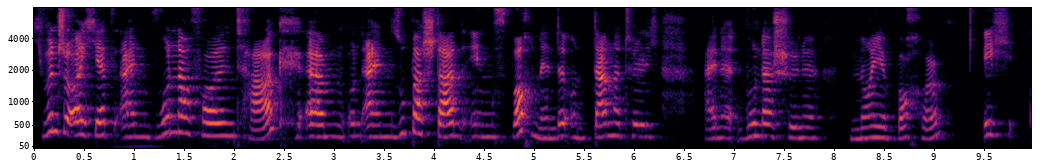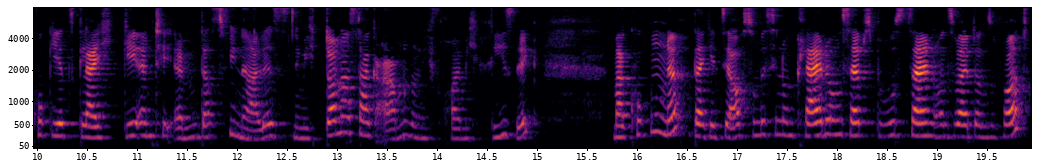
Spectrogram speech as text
Ich wünsche euch jetzt einen wundervollen Tag ähm, und einen super Start ins Wochenende und dann natürlich eine wunderschöne neue Woche. Ich gucke jetzt gleich GNTM, das Finale. Es ist nämlich Donnerstagabend und ich freue mich riesig. Mal gucken, ne? Da geht es ja auch so ein bisschen um Kleidung, Selbstbewusstsein und so weiter und so fort.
